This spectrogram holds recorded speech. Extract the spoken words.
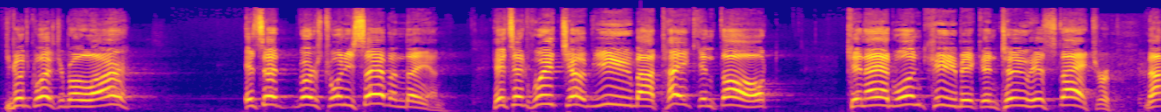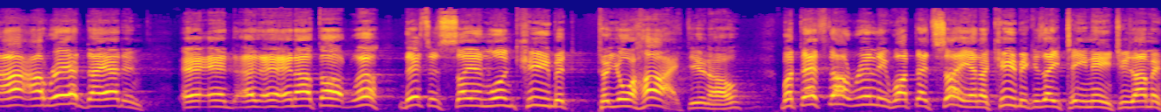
It's a good question, Brother Larry. It said, verse 27 then. It said, Which of you by taking thought can add one cubit into his stature? Now, I, I read that and, and, and, and I thought, well, this is saying one cubit to your height, you know. But that's not really what that's saying. A cubit is 18 inches. I mean,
